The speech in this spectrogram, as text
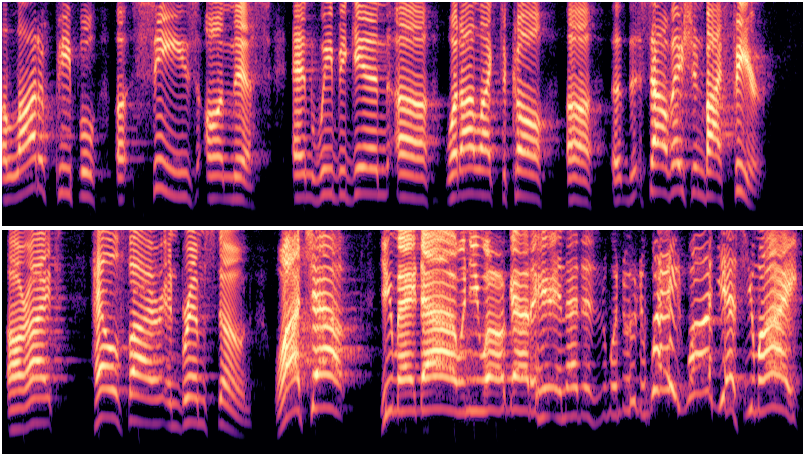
a lot of people uh, seize on this, and we begin uh, what I like to call uh, salvation by fear, all right? Hellfire and brimstone. Watch out. You may die when you walk out of here. And that is, wait, what? Yes, you might.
